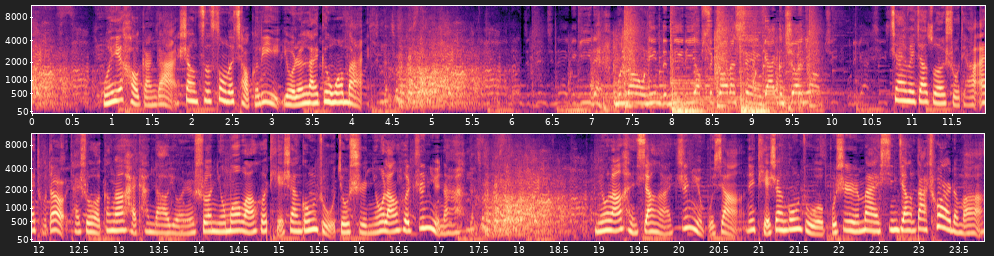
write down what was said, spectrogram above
我也好尴尬，上次送的巧克力有人来跟我买。下一位叫做薯条爱土豆，他说刚刚还看到有人说牛魔王和铁扇公主就是牛郎和织女呢。牛郎很像啊，织女不像。那铁扇公主不是卖新疆大串的吗？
